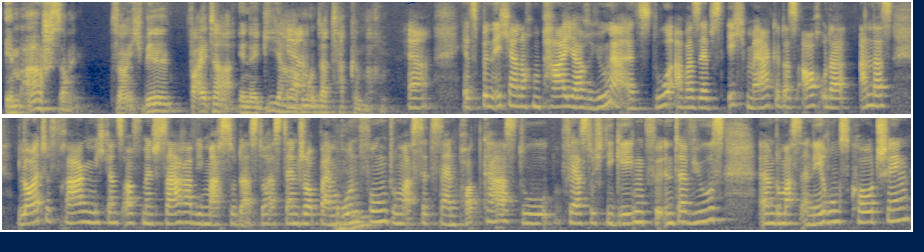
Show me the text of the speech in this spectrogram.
im Arsch sein. So, ich will weiter Energie haben ja. und Attacke machen. Ja, jetzt bin ich ja noch ein paar Jahre jünger als du, aber selbst ich merke das auch oder anders. Leute fragen mich ganz oft, Mensch, Sarah, wie machst du das? Du hast deinen Job beim mhm. Rundfunk, du machst jetzt deinen Podcast, du fährst durch die Gegend für Interviews, ähm, du machst Ernährungscoaching,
